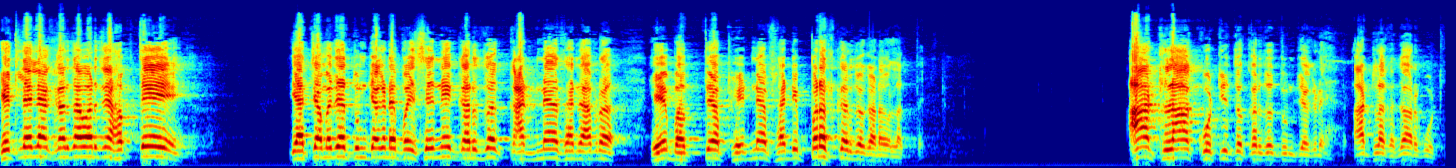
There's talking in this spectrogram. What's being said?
घेतलेल्या कर्जावरचे हप्ते. याच्यामध्ये तुमच्याकडे पैसे नाही कर्ज काढण्यासाठी आपलं हे हप्ते फेडण्यासाठी परत कर्ज काढावं लागतंय. आठ लाख कोटीचं कर्ज तुमच्याकडे आठ लाख हजार कोटी.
